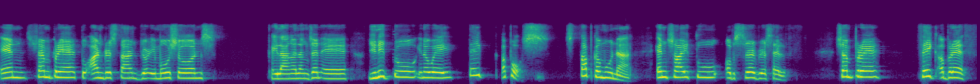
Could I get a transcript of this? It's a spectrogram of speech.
And syempre, to understand your emotions, kailangan lang dyan eh, you need to, in a way, take a pause. Stop ka muna and try to observe yourself. Siyempre, take a breath,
